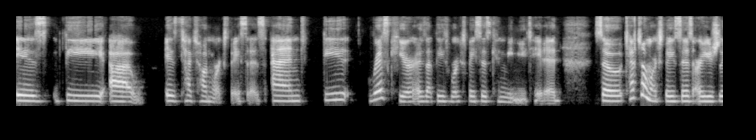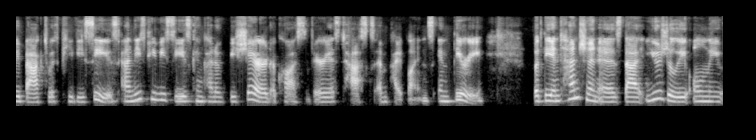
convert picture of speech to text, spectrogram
is the uh, is Tekton workspaces. And the risk here is that these workspaces can be mutated. So Tekton workspaces are usually backed with PVCs, and these PVCs can kind of be shared across various tasks and pipelines in theory. But the intention is that usually only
